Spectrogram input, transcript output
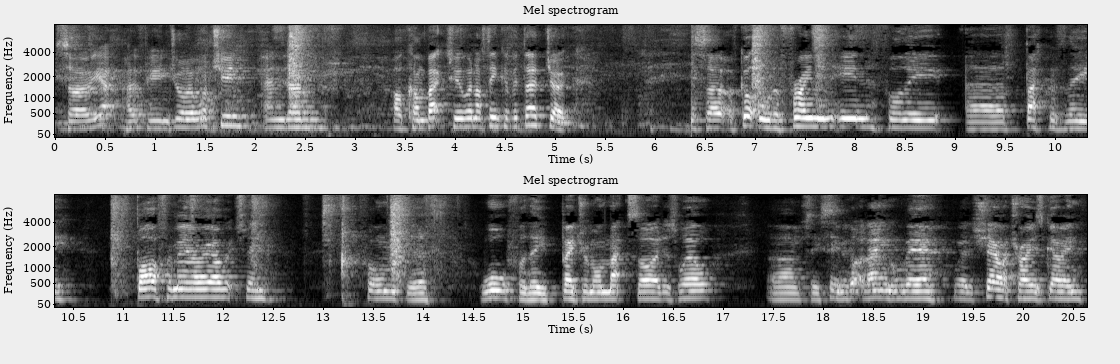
so yeah hope you enjoy watching and um, I'll come back to you when I think of a dad joke so I've got all the framing in for the uh, back of the bathroom area which then forms the wall for the bedroom on that side as well. Um, so you see we've got an angle there where the shower tray is going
